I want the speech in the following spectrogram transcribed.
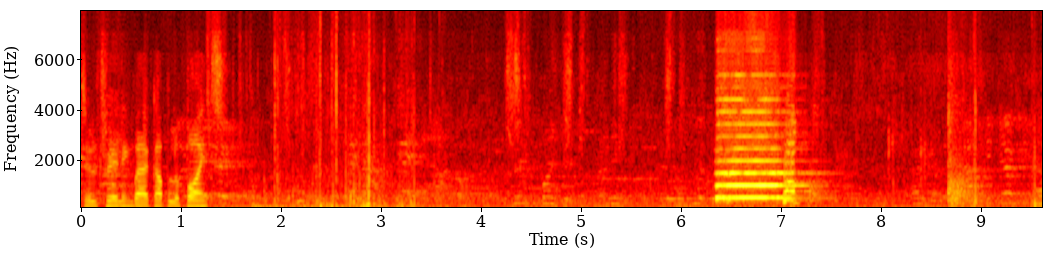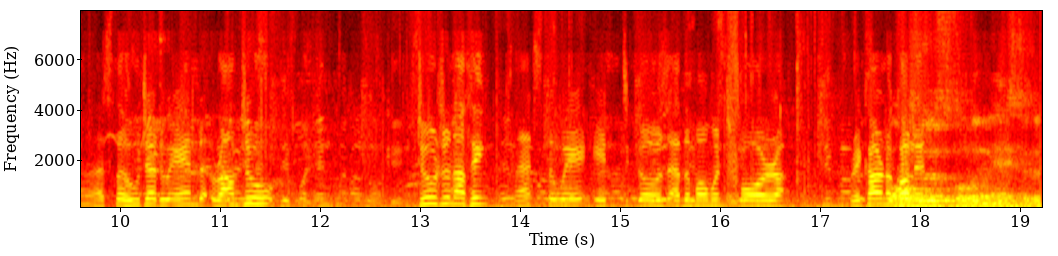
Still trailing by a couple of points. And that's the hooter to end round two. Two to nothing. That's the way it goes at the moment for uh, Ricardo Collin. Boxers for the next and the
